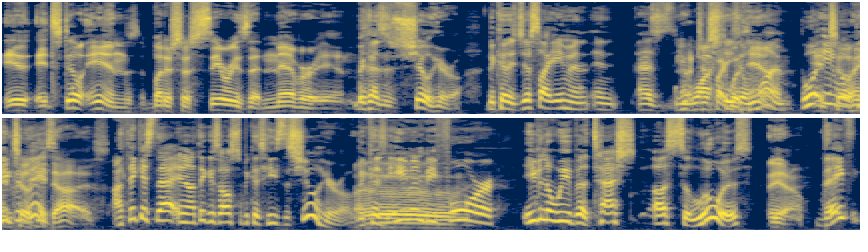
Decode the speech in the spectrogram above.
It, it still ends, but it's a series that never ends. Because it's a shield hero. Because just like even in as you No, watch like season him, one, well, until, well, until he dies. I think it's that, and I think it's also because he's the shield hero. Because Uh. even before, even though we've attached us to Lewis, Yeah, they've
